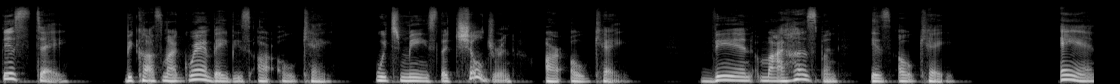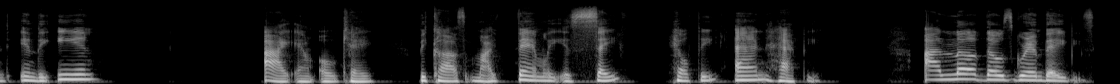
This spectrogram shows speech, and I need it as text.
this day because my grandbabies are okay, which means the children are okay. Then my husband is okay. And in the end, I am okay because my family is safe, healthy, and happy. I love those grandbabies.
